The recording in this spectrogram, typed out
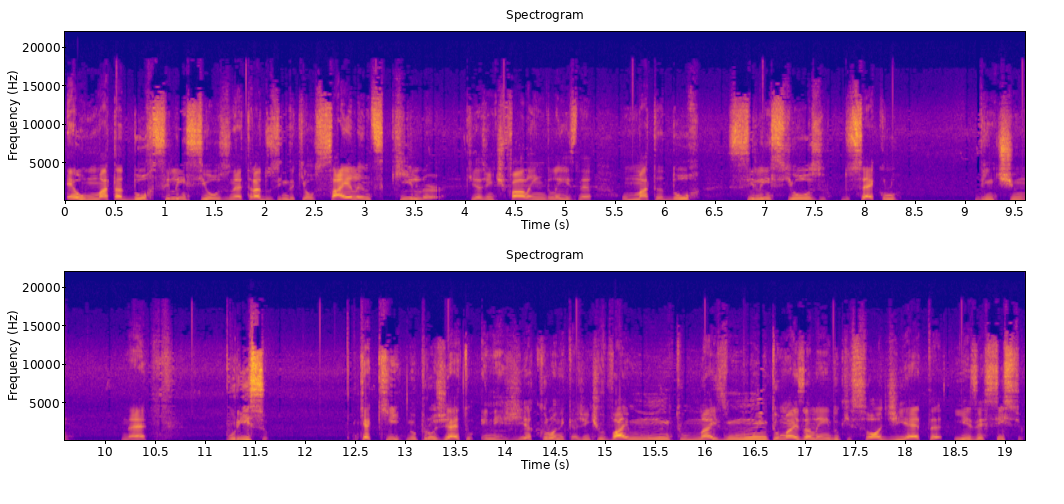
é o matador silencioso, né? Traduzindo aqui, é o silent killer, que a gente fala em inglês, né? O matador silencioso do século 21, né? Por isso que aqui no projeto Energia Crônica a gente vai muito, mas muito mais além do que só dieta e exercício.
